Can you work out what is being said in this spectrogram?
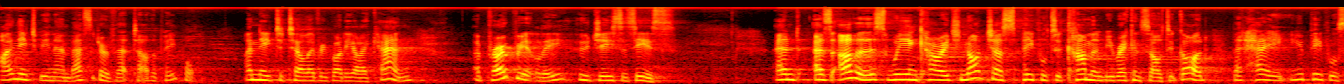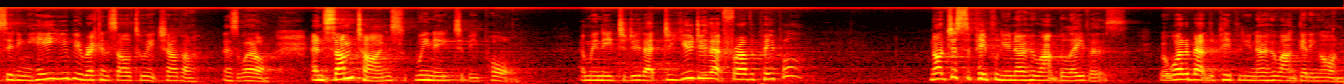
I need to be an ambassador of that to other people. I need to tell everybody I can appropriately who Jesus is. And as others, we encourage not just people to come and be reconciled to God, but hey, you people sitting here, you be reconciled to each other as well. And sometimes we need to be Paul, and we need to do that. Do you do that for other people? Not just the people you know who aren't believers, but what about the people you know who aren't getting on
